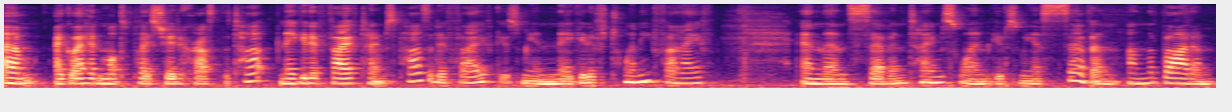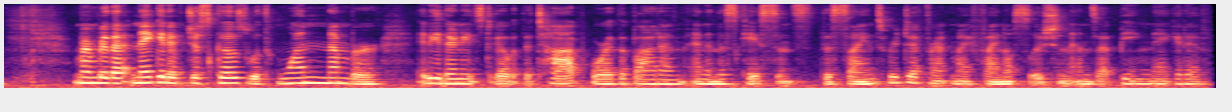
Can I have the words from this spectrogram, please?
Um, I go ahead and multiply straight across the top. Negative 5 times positive 5 gives me a negative 25 and then 7 times 1 gives me a 7 on the bottom. Remember that negative just goes with one number. It either needs to go with the top or the bottom, and in this case, since the signs were different, my final solution ends up being negative.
